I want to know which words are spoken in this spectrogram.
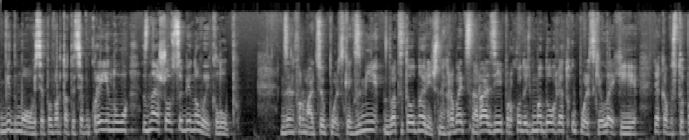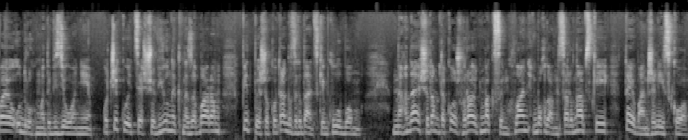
відмовився повертатися в Україну, знайшов собі новий клуб. За інформацією польських ЗМІ, 21-річний гравець наразі проходить медогляд у польській лехії, яка виступає у другому дивізіоні. Очікується, що В'юник незабаром підпише контракт з гданським клубом. Нагадаю, що там також грають Максим Хлань, Богдан Сарнавський та Іван Желіско.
